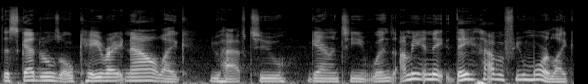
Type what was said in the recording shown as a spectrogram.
the schedule's okay right now. Like you have to guarantee wins. I mean, they they have a few more. Like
